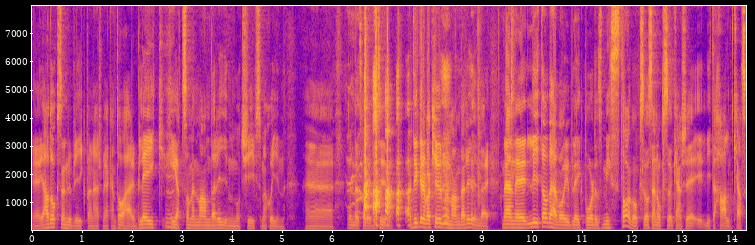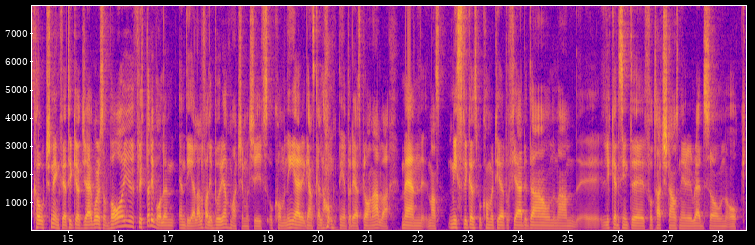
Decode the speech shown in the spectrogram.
eh, jag hade också en rubrik på den här som jag kan ta här. Blake, mm. het som en mandarin mot Chiefs maskin. Eh, jag vet inte ens vad det betyder. Jag tyckte det var kul med mandarin där. Men eh, lite av det här var ju Blake Bordels misstag också och sen också kanske lite halvkass coachning. För jag tycker att Jaguars var ju, flyttade bollen en del, i alla fall i början på matchen mot Chiefs och kom ner ganska långt ner på deras planhalva. Men man misslyckades på att konvertera på fjärde down, man eh, lyckades inte få touchdowns nere i red zone och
